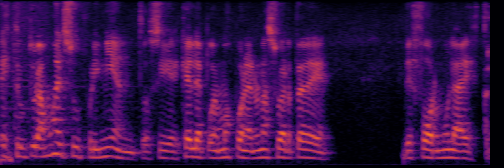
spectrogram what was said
estructuramos el sufrimiento? Si es que le podemos poner una suerte de, de fórmula a esto.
